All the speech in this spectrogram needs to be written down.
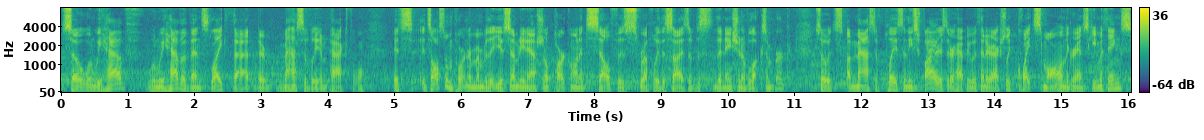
So when we have when we have events like that, they're massively impactful. It's it's also important to remember that Yosemite National Park on itself is roughly the size of the, the nation of Luxembourg. So it's a massive place, and these fires that are happening within it are actually quite small in the grand scheme of things.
